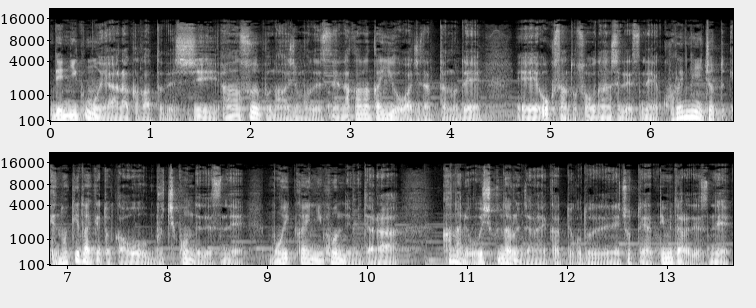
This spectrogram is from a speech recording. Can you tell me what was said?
で肉も柔らかかったですしあのスープの味もですねなかなかいいお味だったので、えー、奥さんと相談してですねこれにちょっとえのきだけとかをぶち込んでですねもう一回煮込んでみたらかなり美味しくなるんじゃないかということでねちょっとやってみたらですね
